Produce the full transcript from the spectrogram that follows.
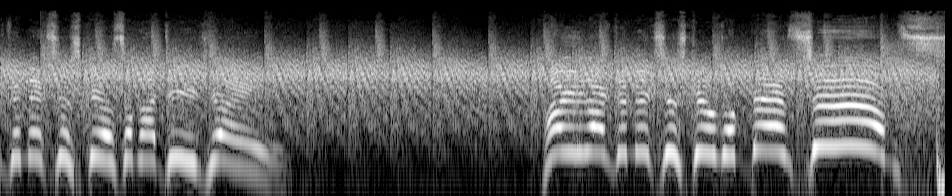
Like the mixing skills of my DJ? How do you like the mixing skills of Ben Sims?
